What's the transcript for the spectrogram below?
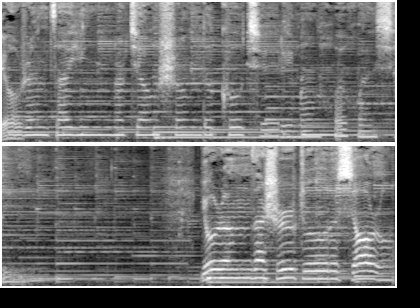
有人在婴儿降生的哭泣里满怀欢喜。有人在逝者的笑容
